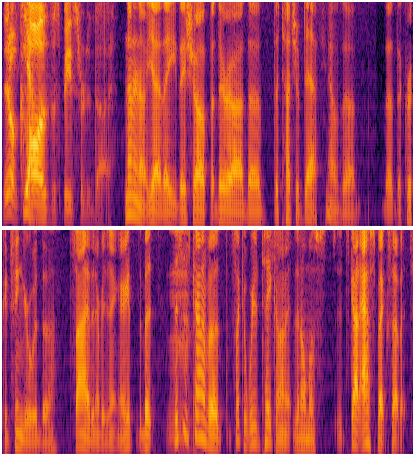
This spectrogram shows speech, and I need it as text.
They don't Yeah. cause the Speedster to die. No, no, no. Yeah, they they show up. But they're uh, the the touch of death. You know, the the, the crooked finger with the scythe and everything. I but this is kind of a it's like a weird take on it that almost it's got aspects of it.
